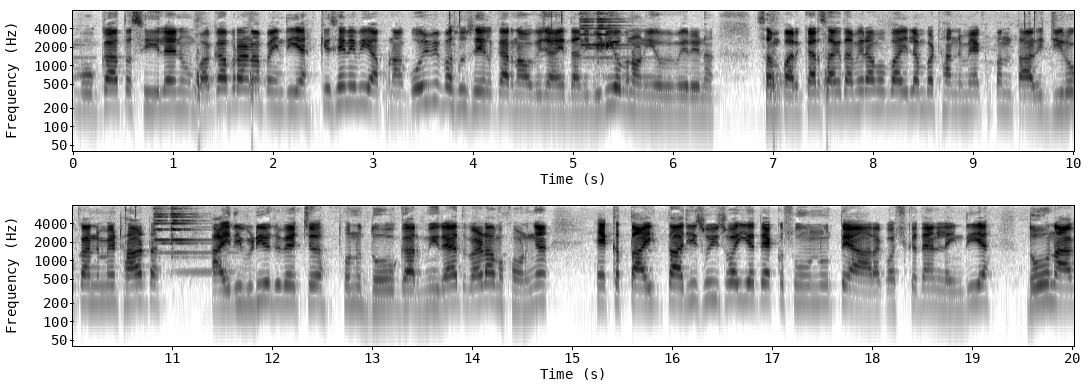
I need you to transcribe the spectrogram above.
ਮੋਗਾ ਤਹਿਸੀਲ ਇਹਨੂੰ ਬਾਗਾ ਪੁਰਾਣਾ ਪੈਂਦੀ ਹੈ। ਕਿਸੇ ਨੇ ਵੀ ਆਪਣਾ ਕੋਈ ਵੀ ਪਸ਼ੂ ਸੇਲ ਕਰਨਾ ਹੋਵੇ ਜਾਂ ਇਦਾਂ ਦੀ ਵੀਡੀਓ ਬਣਾਉਣੀ ਹੋਵੇ, ਮੇਰੇ ਨਾਲ ਸੰਪਰਕ ਕਰ ਸਕਦਾ। ਮੇਰਾ ਮੋਬਾਈਲ ਨੰਬਰ 9814509168 ਅੱਜ ਦੀ ਵੀਡੀਓ ਦੇ ਵਿੱਚ ਤੁਹਾਨੂੰ ਦੋ ਗਰਮੀ ਰਹਿਤ ਵਹਿੜਾ ਵਿਖਾਉਣੀਆਂ। ਇੱਕ ਤਾਈ ਤਾਜੀ ਸੂਈ ਸਵਾਈ ਹੈ ਤੇ ਇੱਕ ਸੂਨ ਨੂੰ ਤਿਆਰ ਆ ਕੁਛ ਕੁ ਦਿਨ ਲੈਂਦੀ ਆ ਦੋ ਨਾਗ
